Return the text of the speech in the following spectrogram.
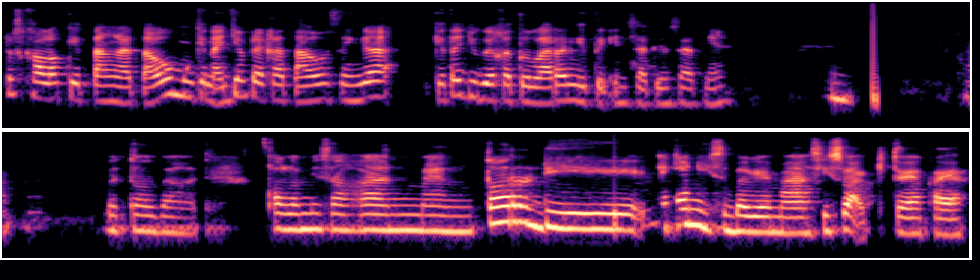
Terus kalau kita nggak tahu mungkin aja mereka tahu sehingga kita juga ketularan gitu insight-insightnya. Betul banget. Kalau misalkan mentor di kita nih sebagai mahasiswa gitu ya kayak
